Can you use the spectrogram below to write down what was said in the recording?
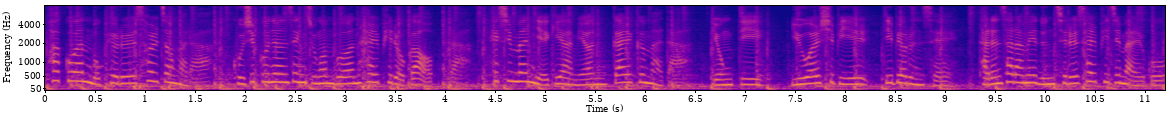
확고한 목표를 설정하라. 99년생 중원부원 할 필요가 없다. 핵심만 얘기하면 깔끔하다. 용띠 6월 12일 띠별 운세 다른 사람의 눈치를 살피지 말고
